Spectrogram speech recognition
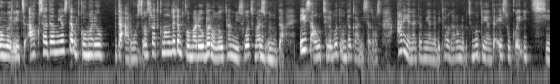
რომელიც აქვს ადამიანს და მდგომარეობა და არ მოსწონს რა თქმა უნდა და მდგომარეობა, რომელთან მისვლაც მას უნდა. ეს აუცილებლად უნდა განისაზღვროს. არიან ადამიანები თეონა, რომლებიც მოდიან და ეს უკვე იცი,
